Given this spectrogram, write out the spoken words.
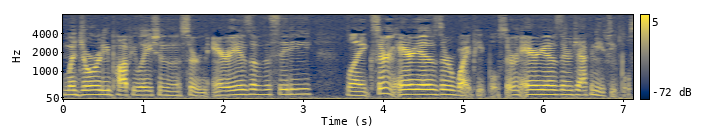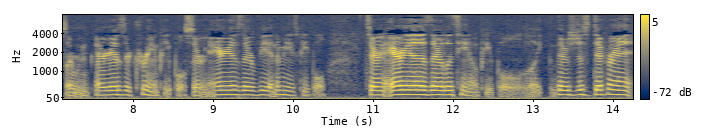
majority populations in certain areas of the city. Like certain areas they're white people, certain areas they're Japanese people, certain areas they're Korean people, certain areas they're Vietnamese people, certain areas they're Latino people. Like there's just different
